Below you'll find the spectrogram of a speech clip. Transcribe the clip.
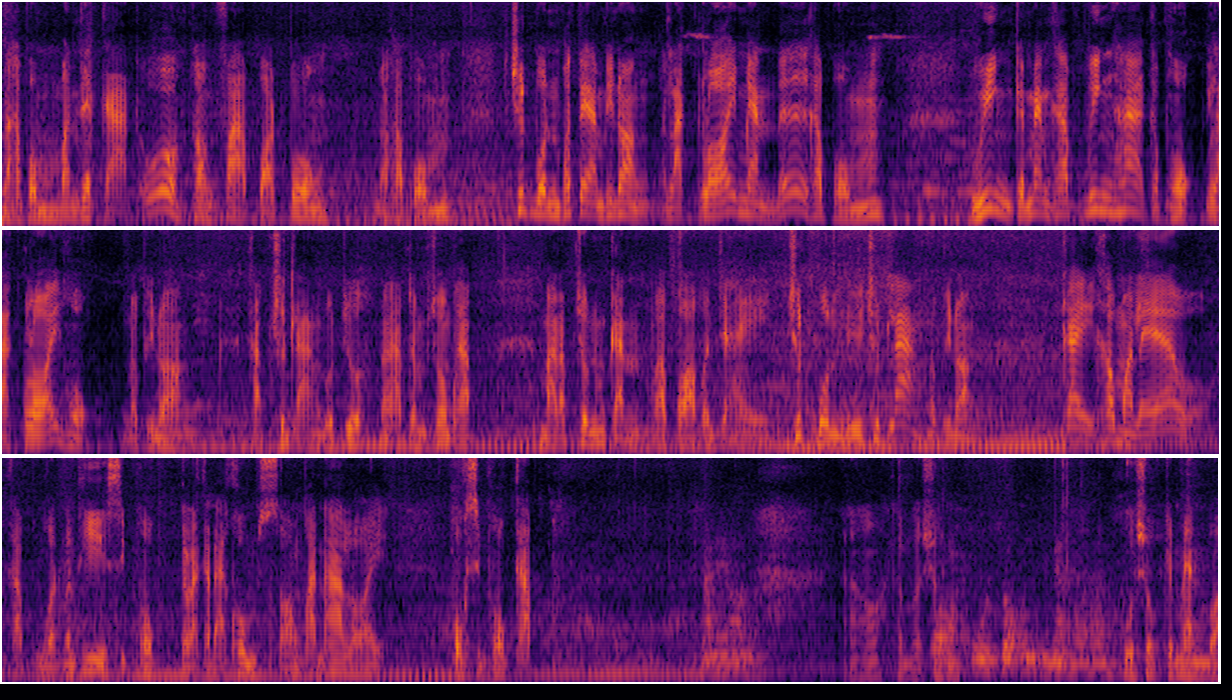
นะครับผมบรรยากาศโอ้ท้องฟ้าปลอดโปร่งนะครับผมชุดบนพ่อแต้มพี่น้องหลักร้อยแม่นเด้อครับผมวิ่งกับแม่นครับวิ่ง 5 กับ 6 หลักร้อยหกเนาะพี่น้อง ครับชุดล่างรุดอยู่นะครับท่านผู้ชมครับ มารับชมน้ำกันว่าพอเพิ่นจะให้ชุดบนหรือชุดล่างเนาะพี่น้องใกล้เข้ามาแล้วครับงวดวันที่ 16 กรกฎาคม 2566 ครับแน่นอนเอาท่านผู้ชมครูซกมันถึงแม่นเพราะท่านครูชกจะแม่นบ่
